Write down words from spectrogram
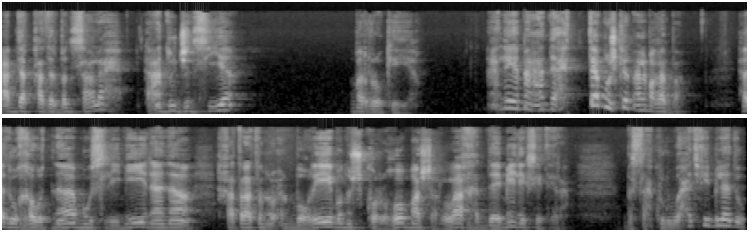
عبد القادر بن صالح عنده جنسية مروكية. حنايا ما عندنا حتى مشكل مع المغاربة. هذو خوتنا مسلمين أنا خطرات نروح المغرب ونشكرهم ما شاء الله خدامين et cetera بصح كل واحد في بلاده.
